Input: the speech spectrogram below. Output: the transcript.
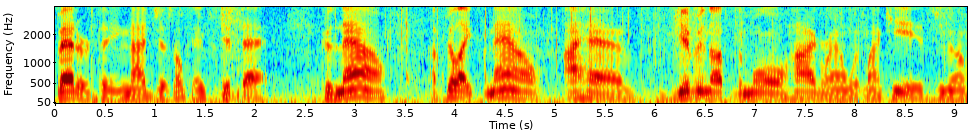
better thing, not just okay, forget that. Because now, I feel like now I have given up the moral high ground with my kids. You know,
